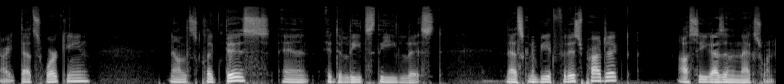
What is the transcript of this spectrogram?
All right, that's working. Now let's click this and it deletes the list. And that's going to be it for this project. I'll see you guys in the next one.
